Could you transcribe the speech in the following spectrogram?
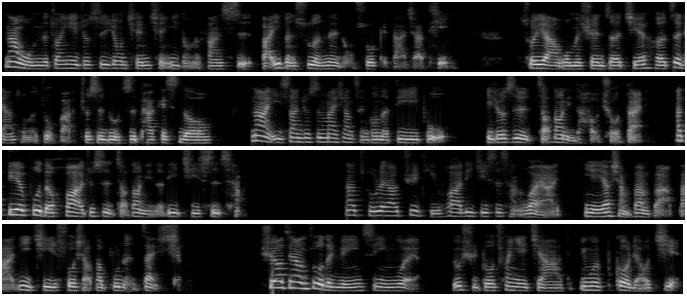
那我们的专业就是用浅显易懂的方式，把一本书的内容说给大家听。所以啊，我们选择结合这两种的做法，就是录制 Podcast 哦。那以上就是迈向成功的第一步，也就是找到你的好球带。那第二步的话，就是找到你的利基市场。那除了要具体化利基市场外啊，你也要想办法把利基缩小到不能再小。需要这样做的原因，是因为有许多创业家因为不够了解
